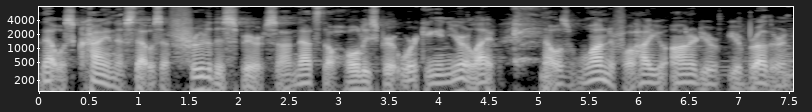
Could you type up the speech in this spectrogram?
That was kindness. That was a fruit of the Spirit, son. That's the Holy Spirit working in your life. That was wonderful how you honored your, your brother. And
